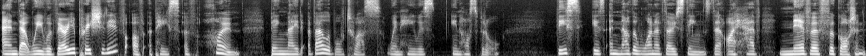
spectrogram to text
and that we were very appreciative of a piece of home being made available to us when he was in hospital this is another one of those things that I have never forgotten.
